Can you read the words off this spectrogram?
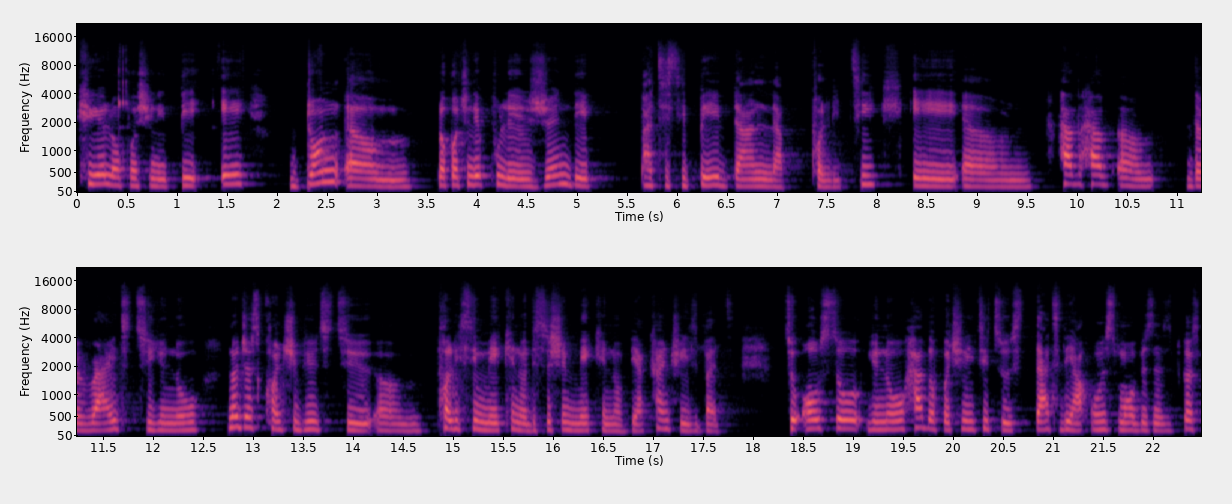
créent l'opportunité et donnent euh, l'opportunité pour les jeunes de participer dans la politique et euh, have, have um, the right to, you know, not just contribute to um, policy making or decision making of their countries, but to also, you know, have the opportunity to start their own small business. Because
